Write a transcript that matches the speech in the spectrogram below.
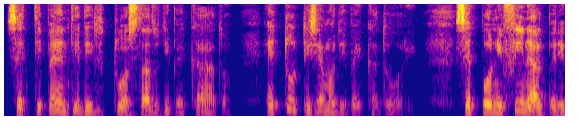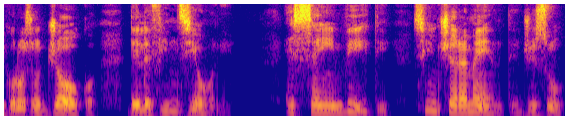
Se ti penti del tuo stato di peccato, e tutti siamo di peccatori, se poni fine al pericoloso gioco delle finzioni e se inviti sinceramente Gesù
